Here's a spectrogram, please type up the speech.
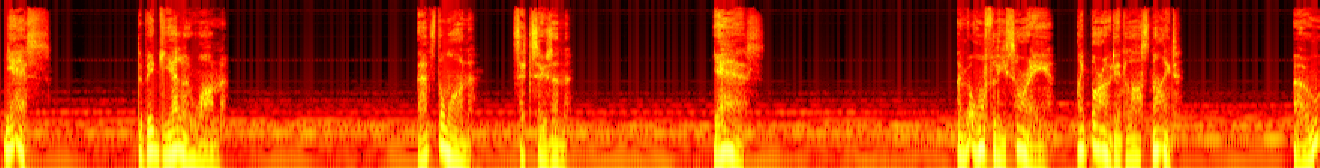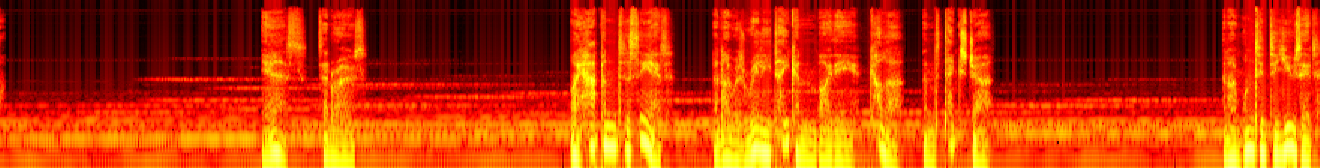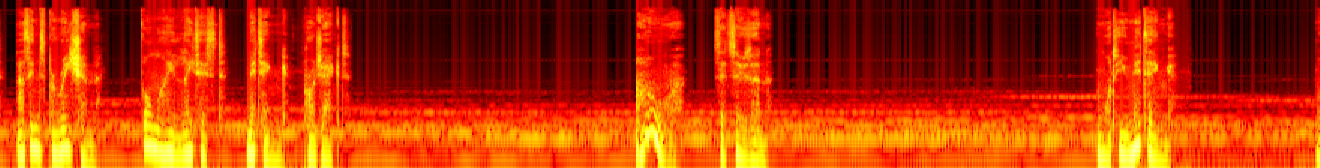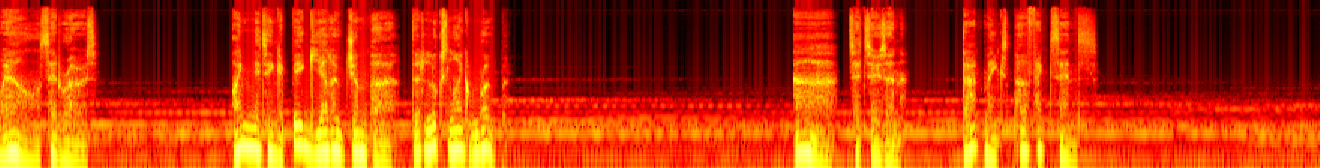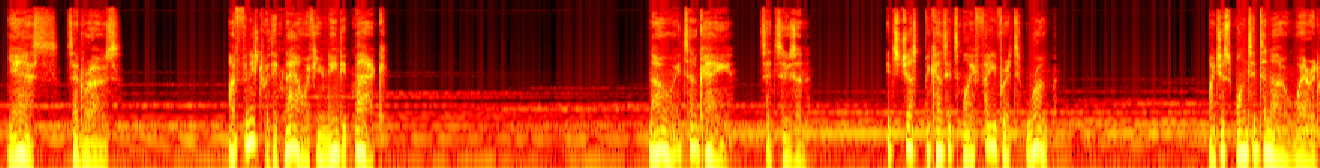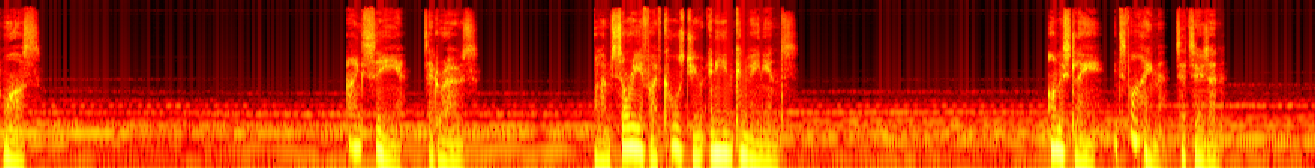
Yes, the big yellow one. That's the one, said Suzan. Yes. I'm awfully sorry. I borrowed it last night. Oh? Yes, said Rose. I happened to see it, and I was really taken by the colour and texture. And I wanted to use it as inspiration for my latest knitting project. Oh, said Suzan. What are you knitting? Well, said Rose, I'm knitting a big yellow jumper that looks like rope. Ah, said Suzan, that makes perfect sense. Yes, said Rose. I've finished with it now if you need it back. No, it's okay, said Suzan. It's just because it's my favourite rope. I just wanted to know where it was. I see, said Rose. I'm sorry if I've caused you any inconvenience. Honestly, it's fine, said Suzan.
